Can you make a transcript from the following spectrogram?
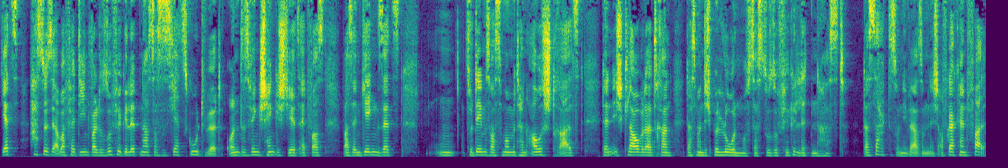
jetzt hast du es ja aber verdient, weil du so viel gelitten hast, dass es jetzt gut wird. Und deswegen schenke ich dir jetzt etwas, was entgegensetzt mm, zu dem ist, was du momentan ausstrahlst. Denn ich glaube daran, dass man dich belohnen muss, dass du so viel gelitten hast. Das sagt das Universum nicht, auf gar keinen Fall.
